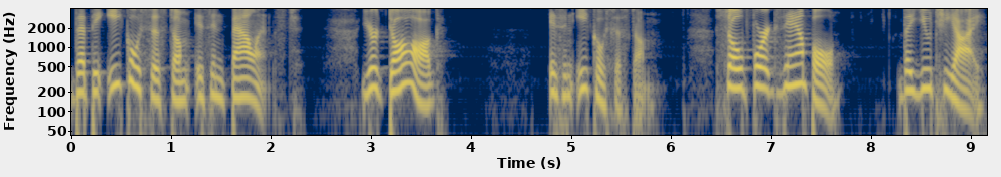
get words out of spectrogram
that the ecosystem is imbalanced. Your dog is an ecosystem. So, for example, the UTI,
